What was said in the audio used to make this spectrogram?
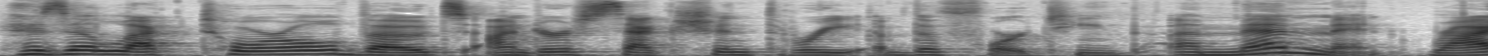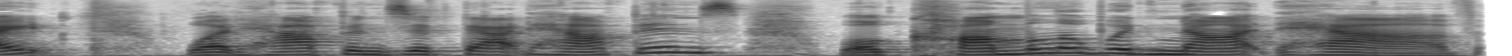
his electoral votes under Section 3 of the 14th Amendment, right? What happens if that happens? Well, Kamala would not have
